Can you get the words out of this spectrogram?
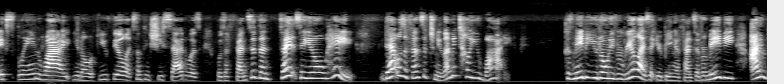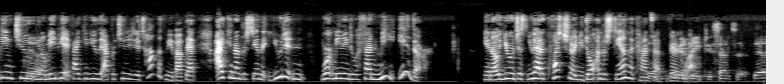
explain why, you know, if you feel like something she said was, was offensive, then say, say, you know, hey, that was offensive to me. Let me tell you why because maybe you don't even realize that you're being offensive or maybe i'm being too yeah. you know maybe if i give you the opportunity to talk with me about that i can understand that you didn't weren't meaning to offend me either you know you were just you had a question or you don't understand the concept yeah, very well being too sensitive yeah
